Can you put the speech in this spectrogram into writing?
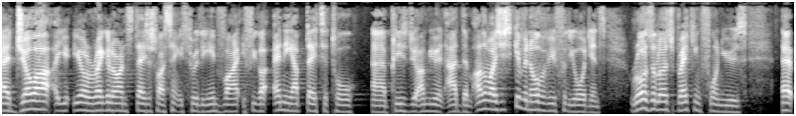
Uh, Joa, you're a regular on stage. That's why I sent you through the invite. If you got any updates at all, uh, please do unmute and add them. Otherwise, just give an overview for the audience. Rose alerts, breaking for news. Uh,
